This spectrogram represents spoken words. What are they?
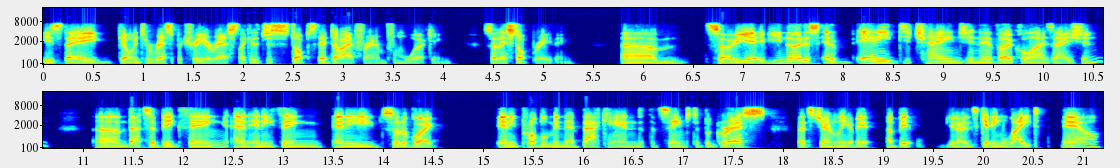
is they go into respiratory arrest. Like it just stops their diaphragm from working, so they stop breathing. Um, so yeah, if you notice any change in their vocalization, um, that's a big thing. And anything, any sort of like any problem in their back end that seems to progress, that's generally a bit, a bit, you know, it's getting late now.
